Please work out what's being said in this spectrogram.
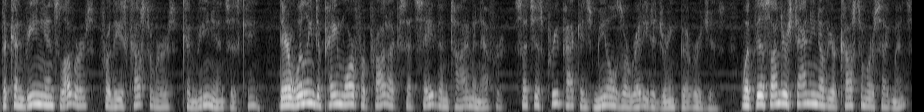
The convenience lovers, for these customers, convenience is king. They are willing to pay more for products that save them time and effort, such as prepackaged meals or ready to drink beverages. With this understanding of your customer segments,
